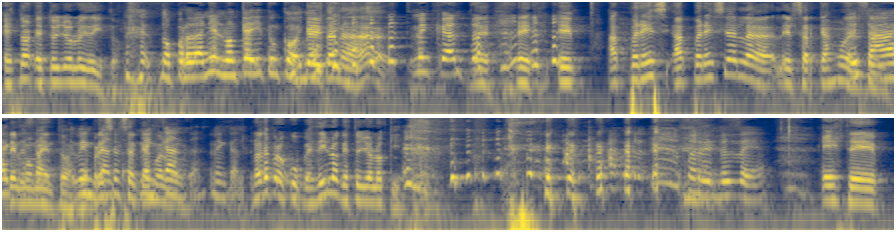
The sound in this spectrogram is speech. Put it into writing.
esto, esto yo lo edito. No, pero Daniel, nunca edita un coño. Nunca edita nada. Me encanta. Eh, eh, eh, aprecia aprecia la- el sarcasmo del, del- Exacto, del momento. Me aprecia encanta, el sarcasmo me del encanta, momento. me encanta. No te preocupes, dilo que esto yo lo quito. Maldito sea. Este,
